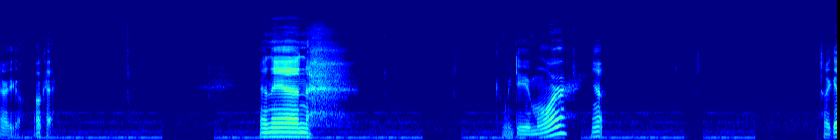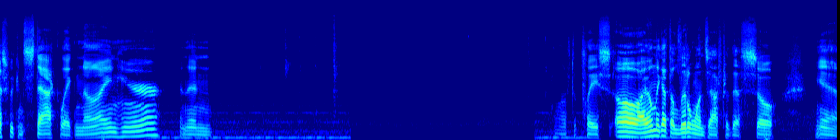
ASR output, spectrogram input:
There you go. Okay. And then, can we do more? Yep. So I guess we can stack like nine here and then place. Oh, I only got the little ones after this, so yeah.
